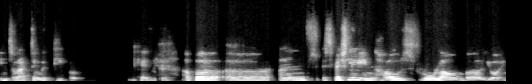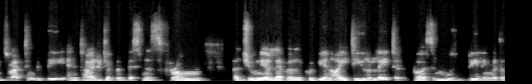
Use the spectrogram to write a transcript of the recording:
interacting with people okay Okay. upper uh, and especially in house role ആവുമ്പോൾ you're interacting with the entirety of the business from a junior level could be an IT related person who's dealing with a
